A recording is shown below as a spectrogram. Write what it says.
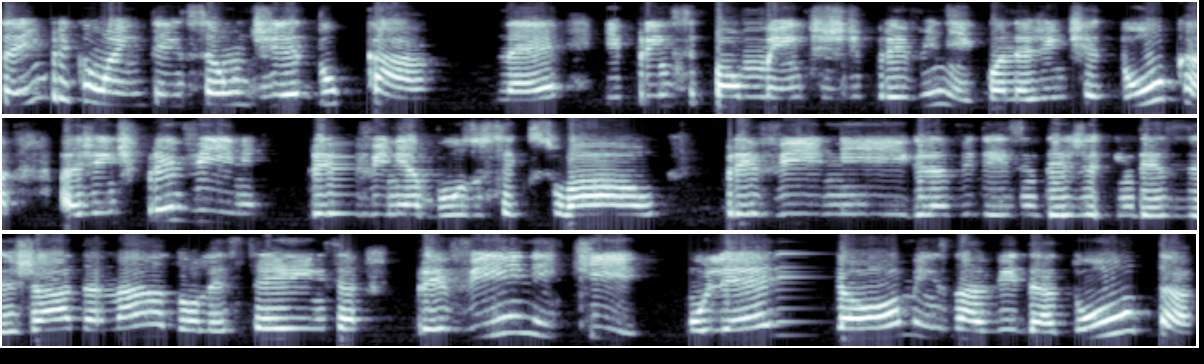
sempre com a intenção de educar, né? E principalmente de prevenir. Quando a gente educa, a gente previne previne abuso sexual, previne gravidez indesejada na adolescência, previne que mulheres e homens na vida adulta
